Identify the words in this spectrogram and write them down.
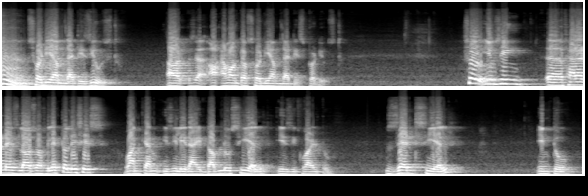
sodium that is used or uh, amount of sodium that is produced. So, using uh, Faraday's laws of electrolysis, one can easily write WCl is equal to ZCl into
